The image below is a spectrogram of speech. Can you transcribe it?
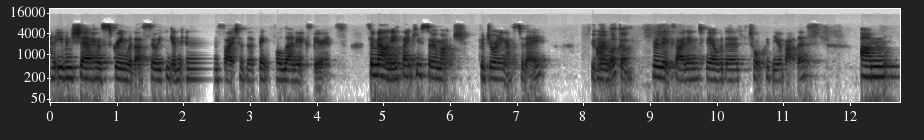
and even share her screen with us so we can get an insight to the Thinkful learning experience. So Melanie, thank you so much for joining us today. You're very um, welcome. It's really exciting to be able to talk with you about this. Um,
